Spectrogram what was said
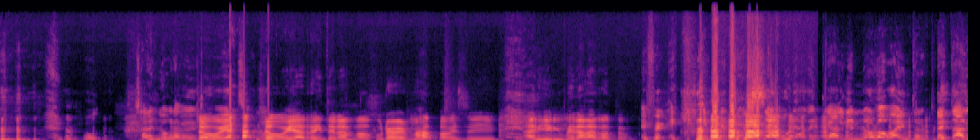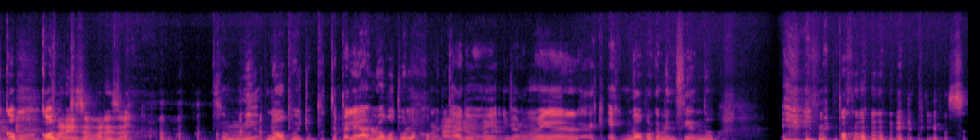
¿Sabes lo grave de Lo voy, a, no? lo voy a reiterar una vez más para ver si alguien me da la razón. Es que, es que estoy segura de que alguien no lo va a interpretar como... Con... Por eso, por eso. No, pues pues te peleas luego tú en los comentarios, Vale, ¿eh? yo me Yo no me... es- es- no, porque me enciendo y me pongo muy nerviosa.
